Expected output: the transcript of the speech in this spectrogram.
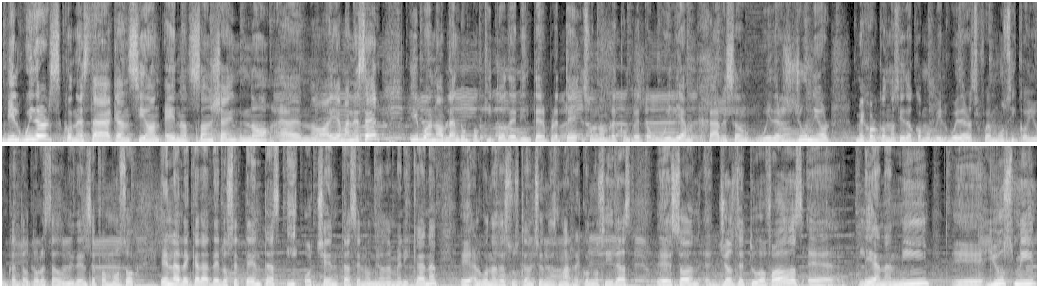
Bill Withers con esta canción Ain't Not Sunshine, no, eh, no hay amanecer. Y bueno, hablando un poquito del intérprete, su nombre completo William Harrison Withers Jr., mejor conocido como Bill Withers, fue músico y un cantautor estadounidense famoso en la década de los 70s y 80s en la Unión Americana. Eh, algunas de sus canciones más reconocidas eh, son Just the Two of Us, eh, Leanne and Me, eh, Use Me,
